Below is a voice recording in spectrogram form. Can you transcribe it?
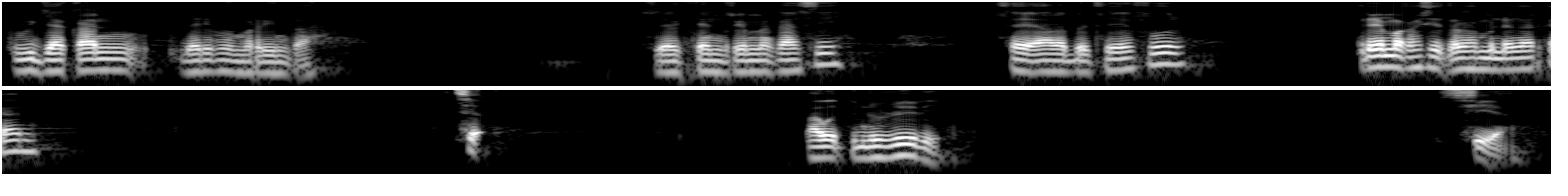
kebijakan dari pemerintah. Sekian terima kasih. Saya Albert Saiful. Terima kasih telah mendengarkan. Pamit undur diri. Siap.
